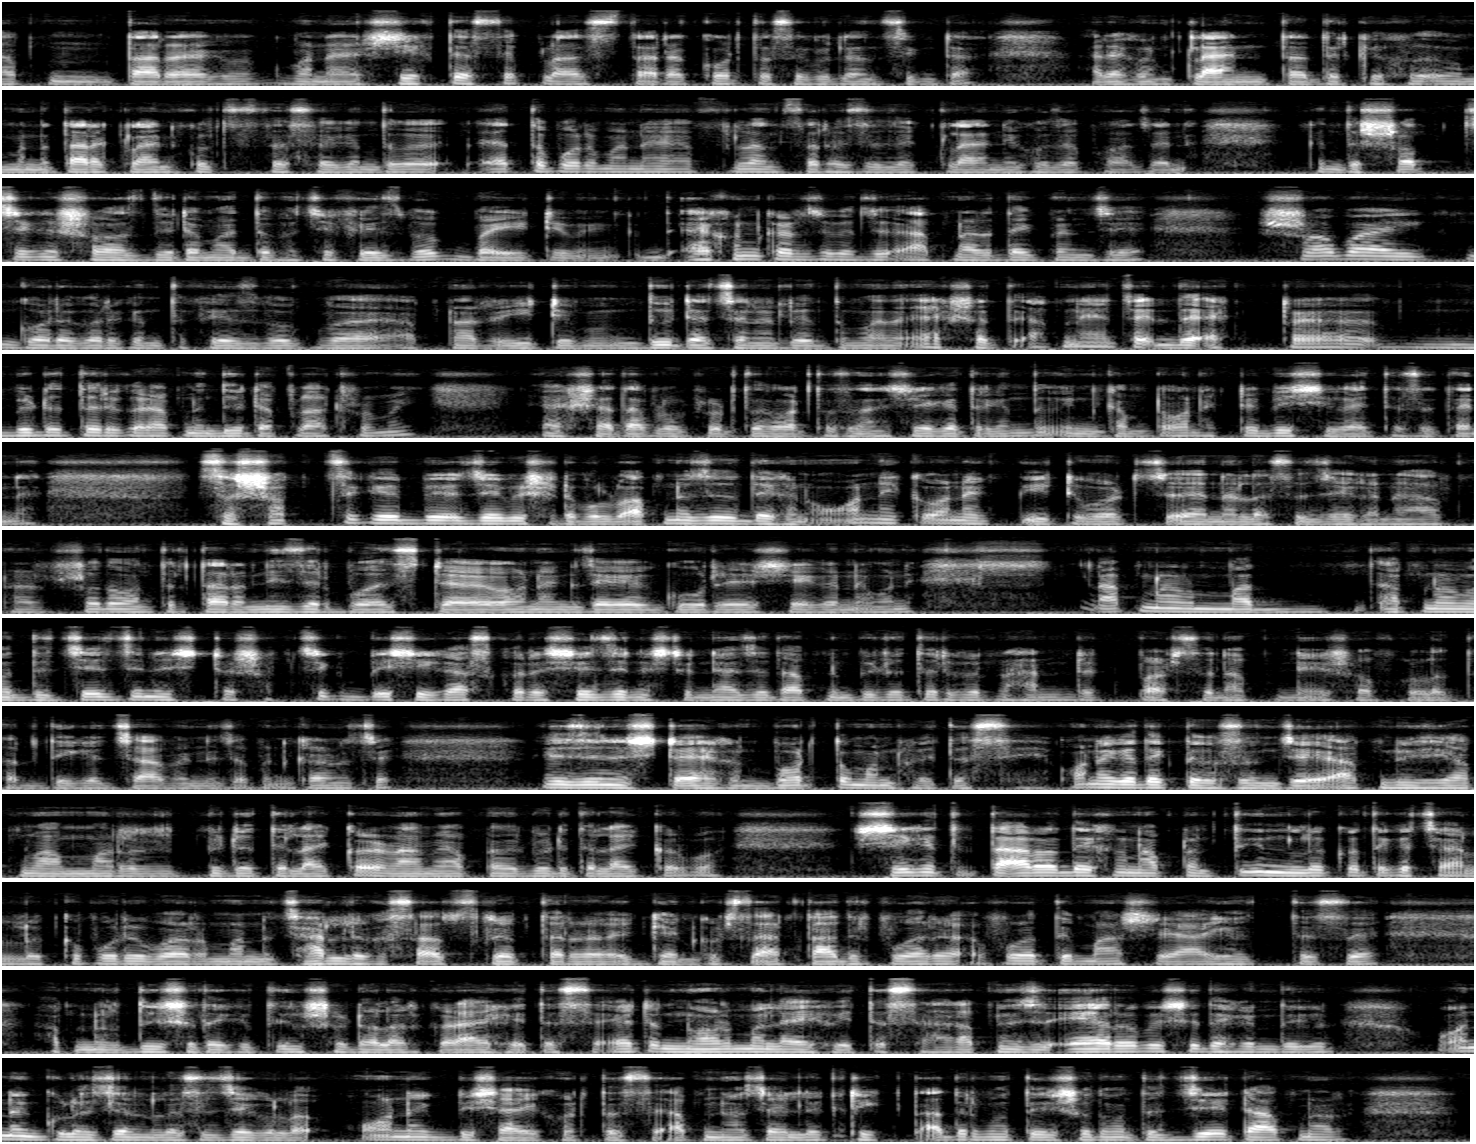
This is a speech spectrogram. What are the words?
তারা মানে শিখতেছে প্লাস তারা করতেছে ফ্রিল্যান্সিংটা আর এখন ক্লায়েন্ট তাদেরকে মানে তারা ক্লায়েন্ট খুঁজতেছে, কিন্তু এত পরিমাণে ফ্রিল্যান্সার হয়েছে যে ক্লায়েন্টই খুঁজে পাওয়া যায় না। কিন্তু সবথেকে সহজ দুইটা মাধ্যম হচ্ছে ফেসবুক বা ইউটিউবিং এখনকার যুগে আপনারা দেখবেন যে সবাই ঘরে ঘরে কিন্তু ফেসবুক বা আপনার ইউটিউব দুইটা চ্যানেল কিন্তু মানে একসাথে, আপনি একটা ভিডিও তৈরি করে আপনি দুইটা প্ল্যাটফর্মে একসাথে আপলোড করতে পারতেছেন সেক্ষেত্রে কিন্তু ইনকামটা অনেকটা বেশি হইতেছে তাই না? সো সবথেকে যে বিষয়টা বলব, আপনি যদি দেখেন অনেক অনেক ইউটিউবার চ্যানেল আছে যেখানে আপনার শুধুমাত্র তারা নিজের বয়সটা অনেক জায়গায় ঘুরে সেখানে মানে আপনার আপনার মধ্যে যে জিনিসটা সবচেয়ে বেশি কাজ করে, সেই জিনিসটা নিয়ে যদি আপনি ভিডিও তৈরি করেন হান্ড্রেড পার্সেন্ট আপনি সফলতার দিকে যাবেন যাবেন। কারণ হচ্ছে এই জিনিসটা এখন বর্তমান হইতেছে। অনেকে দেখতে পাচ্ছেন যে আপনি আপনার আমার ভিডিওতে লাইক করেন, আমি আপনাদের ভিডিওতে লাইক করব। সেক্ষেত্রে তারা দেখুন, আপনার তিন লক্ষ থেকে চার লক্ষ পরিবার মানে চার লক্ষ সাবস্ক্রাইব তারা জ্ঞান করছে। আর তাদের পরে, প্রতি মাসে আয় হতেছে আপনার দুইশো থেকে তিনশো ডলার করে আয় হইতেছে। এটা নর্মাল আয় হইতেছে। আর আপনি যদি এরও বেশি দেখেন, দেখবেন অনেকগুলো চ্যানেল আছে যেগুলো অনেক বেশি আয় করতেছে। আপনিও চাইলে ঠিক তাদের মতোই, শুধুমাত্র যেটা আপনার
